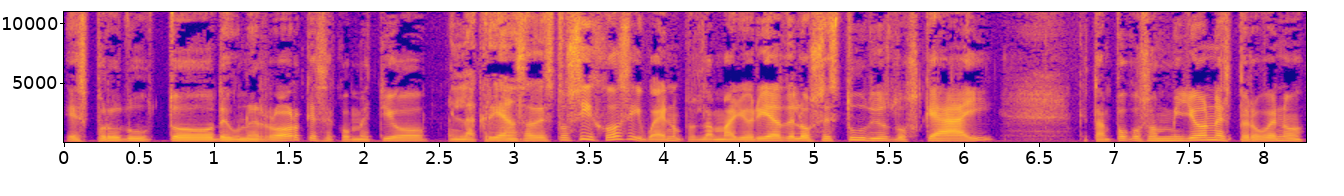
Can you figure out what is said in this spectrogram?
es producto de un error que se cometió en la crianza de estos hijos y bueno, pues la mayoría de los estudios, los que hay, que tampoco son millones, pero bueno,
